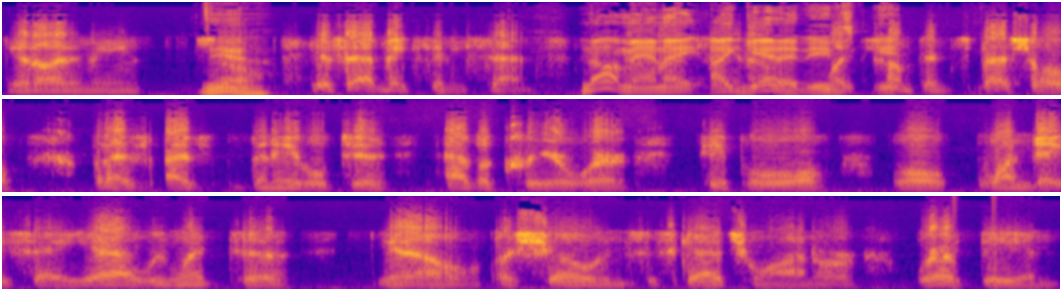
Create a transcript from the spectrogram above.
You know what I mean? Yeah. If that makes any sense. No, man, I, I You get know, it. It's, like something special, but I've I've been able to have a career where people will one day say, "Yeah, we went to you know a show in Saskatchewan or where it be, and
